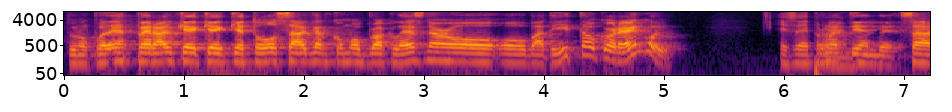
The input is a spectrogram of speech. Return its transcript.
tú no puedes esperar que, que, todos salgan como Brock Lesnar o, Batista o Kurt Angle. Ese es el problema. ¿Me entiendes? O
